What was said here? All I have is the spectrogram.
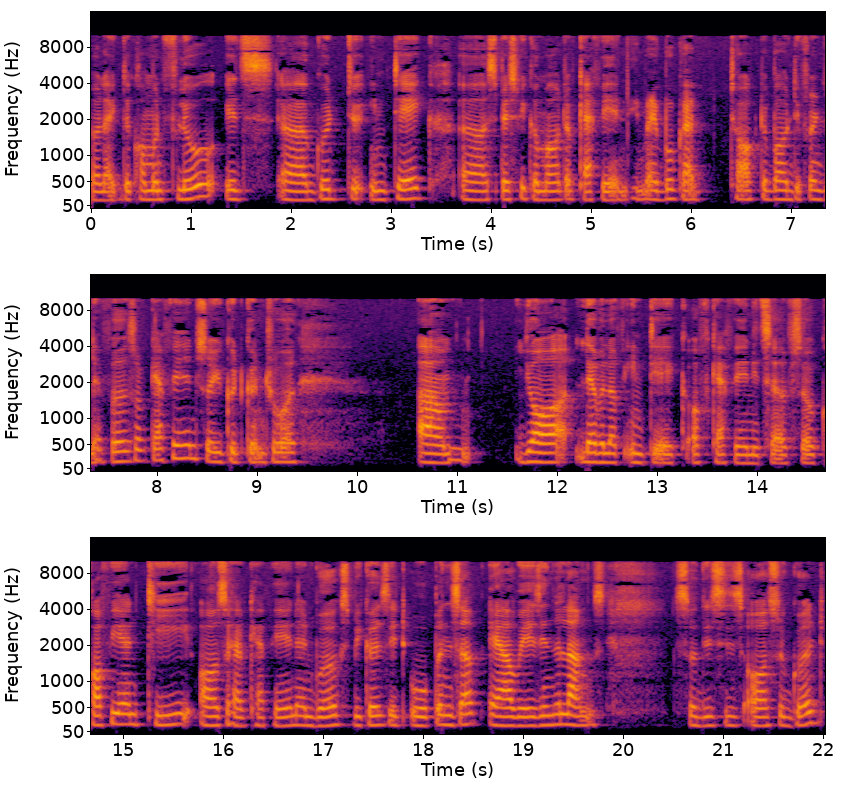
uh, like the common flu, it's uh, good to intake a specific amount of caffeine. In my book, I've talked about different levels of caffeine, so you could control um, your level of intake of caffeine itself. So coffee and tea also have caffeine and works because it opens up airways in the lungs. So this is also good.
